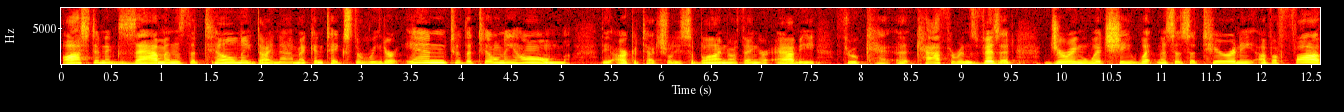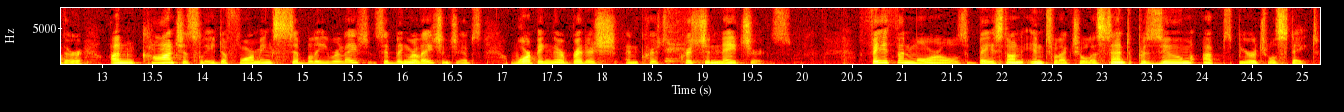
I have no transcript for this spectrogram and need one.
Austen examines the Tilney dynamic and takes the reader into the Tilney home, the architecturally sublime Northanger Abbey, through uh, Catherine's visit, during which she witnesses a tyranny of a father unconsciously deforming sibling, relation, sibling relationships, warping their British and Christian natures. Faith and morals based on intellectual assent presume a spiritual state.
